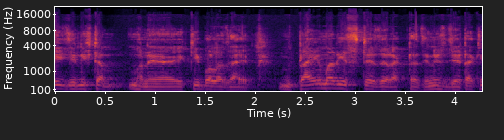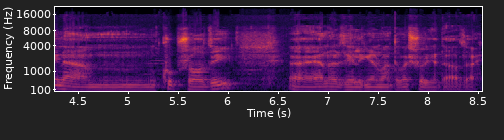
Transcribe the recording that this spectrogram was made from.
এই জিনিসটা মানে কি বলা যায় প্রাইমারি স্টেজের একটা জিনিস যেটা কিনা খুব সহজেই এনার্জি হিলিংয়ের মাধ্যমে সরিয়ে দেওয়া যায়।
